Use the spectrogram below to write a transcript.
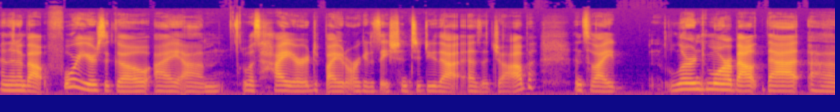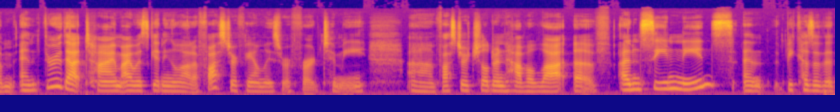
And then about four years ago, I um, was hired by an organization to do that as a job. And so I learned more about that. Um, and through that time, I was getting a lot of foster families referred to me. Um, foster children have a lot of unseen needs and because of the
